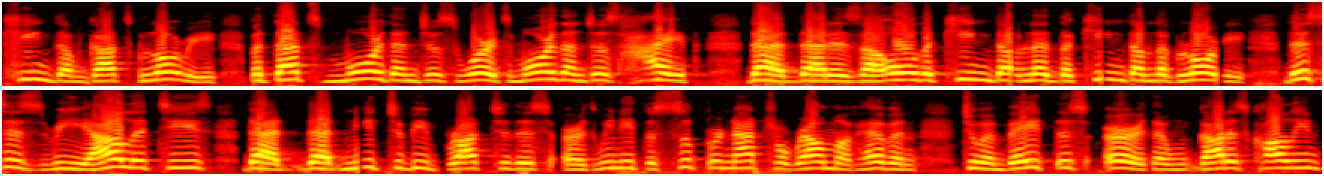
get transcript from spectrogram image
kingdom, God's glory. But that's more than just words, more than just hype that, that is, uh, oh, the kingdom, let the kingdom, the glory. This is realities that, that need to be brought to this earth. We need the supernatural realm of heaven to invade this earth. And God is calling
